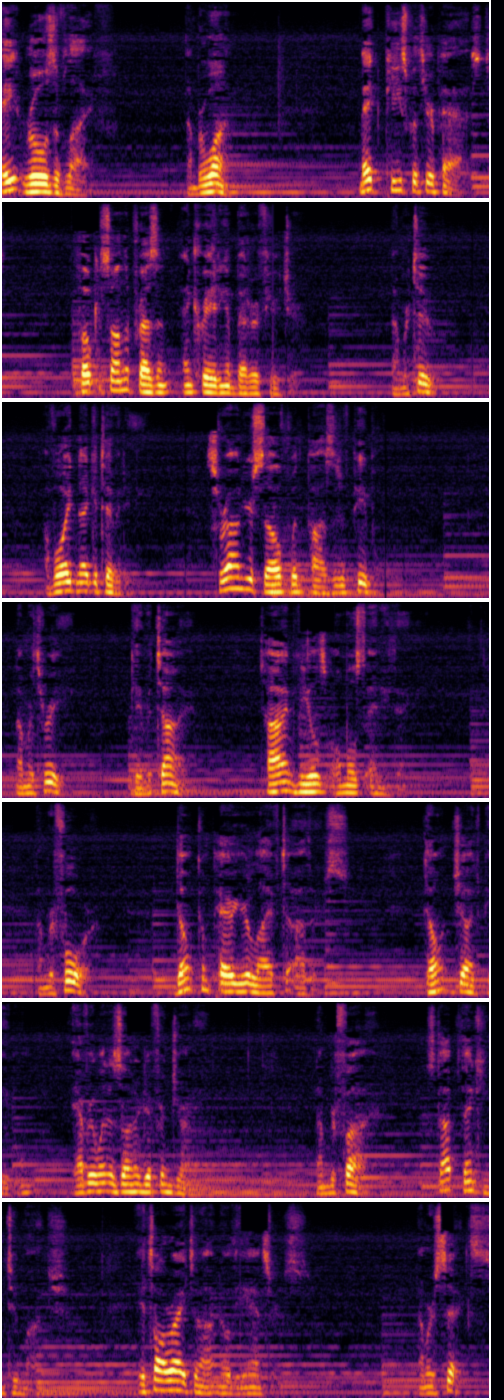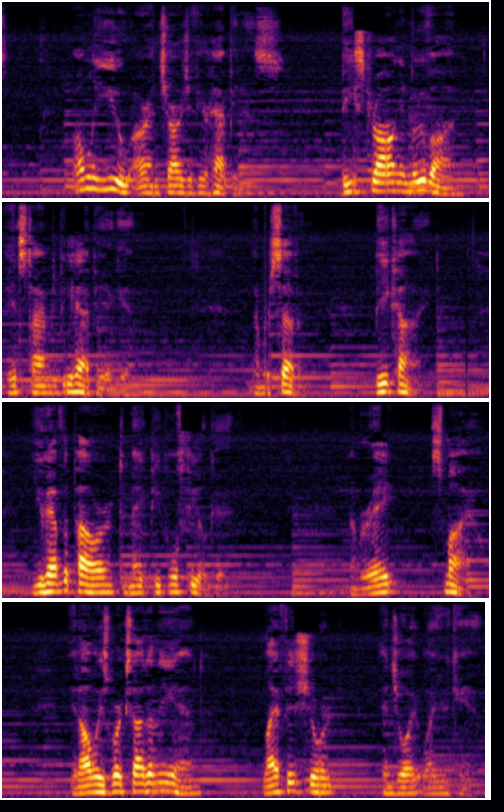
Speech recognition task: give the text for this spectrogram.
Eight rules of life. Number one, make peace with your past. Focus on the present and creating a better future. Number two, avoid negativity. Surround yourself with positive people. Number three, give it time. Time heals almost anything. Number four, don't compare your life to others. Don't judge people. Everyone is on a different journey. Number five, stop thinking too much. It's all right to not know the answers. Number six, only you are in charge of your happiness. Be strong and move on. It's time to be happy again. Number seven, be kind. You have the power to make people feel good. Number eight, smile. It always works out in the end. Life is short. Enjoy it while you can.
